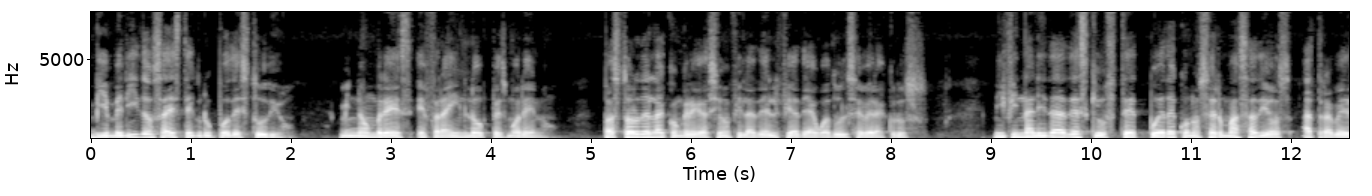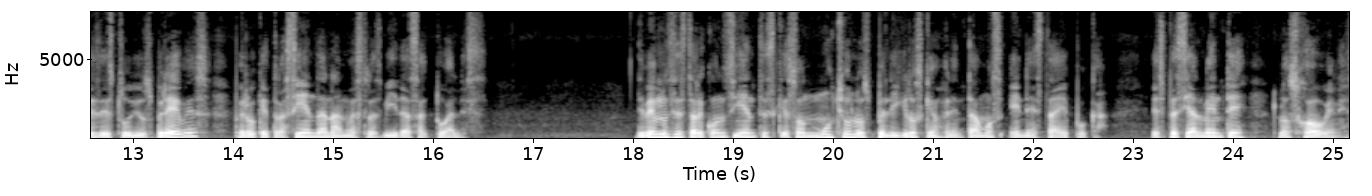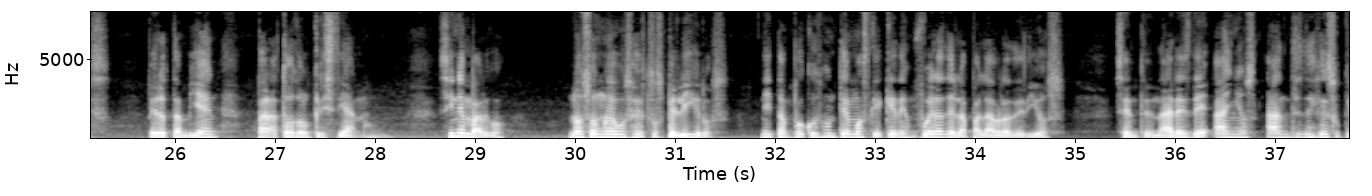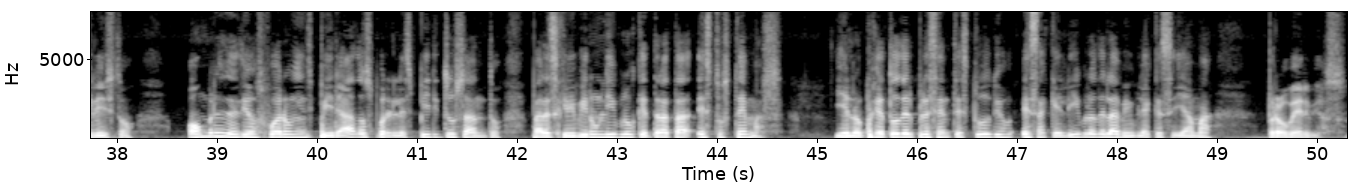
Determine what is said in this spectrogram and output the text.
Bienvenidos a este grupo de estudio. Mi nombre es Efraín López Moreno, pastor de la Congregación Filadelfia de Aguadulce, Veracruz. Mi finalidad es que usted pueda conocer más a Dios a través de estudios breves, pero que trasciendan a nuestras vidas actuales. Debemos estar conscientes que son muchos los peligros que enfrentamos en esta época, especialmente los jóvenes, pero también para todo el cristiano. Sin embargo, no son nuevos estos peligros, ni tampoco son temas que queden fuera de la palabra de Dios. Centenares de años antes de Jesucristo, hombres de Dios fueron inspirados por el Espíritu Santo para escribir un libro que trata estos temas. Y el objeto del presente estudio es aquel libro de la Biblia que se llama Proverbios.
